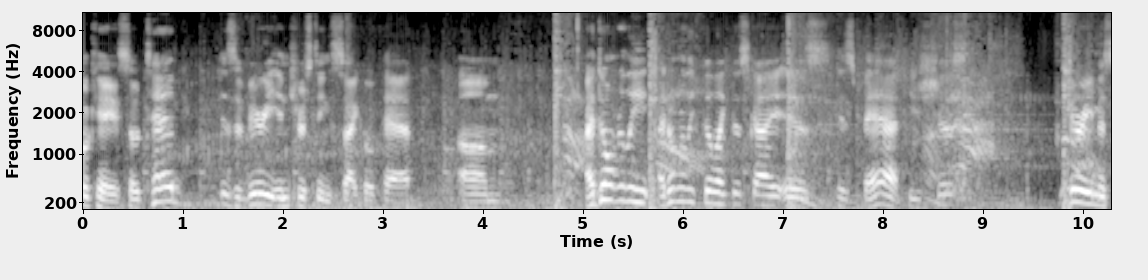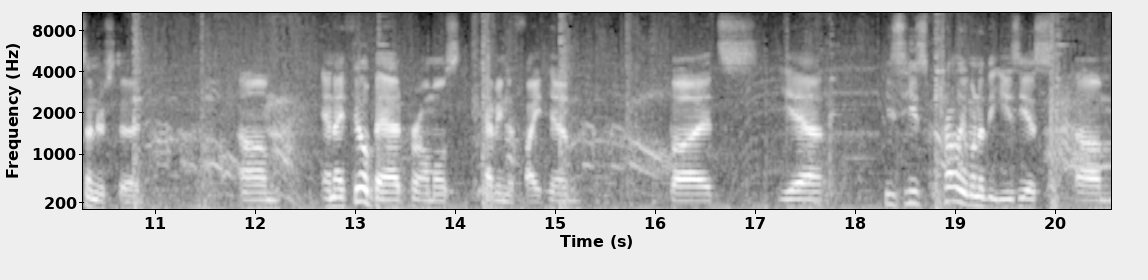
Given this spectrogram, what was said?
Okay, so Ted is a very interesting psychopath. Um, I don't really, I don't really feel like this guy is is bad. He's just very misunderstood. Um, and I feel bad for almost having to fight him, but yeah, he's he's probably one of the easiest um,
